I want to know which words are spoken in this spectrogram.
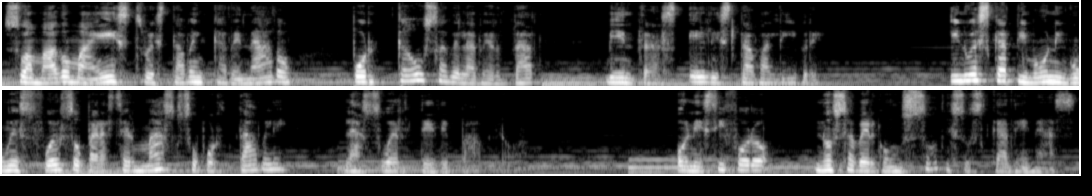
Su amado maestro estaba encadenado por causa de la verdad mientras él estaba libre, y no escatimó ningún esfuerzo para hacer más soportable la suerte de Pablo. Onesíforo no se avergonzó de sus cadenas.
